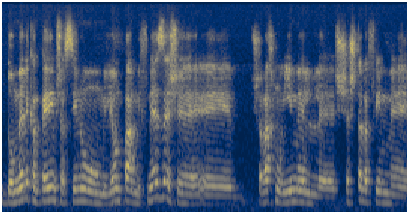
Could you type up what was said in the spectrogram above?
דומה לקמפיינים שעשינו מיליון פעם לפני זה, ששלחנו אימייל ל-6,000 אה,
